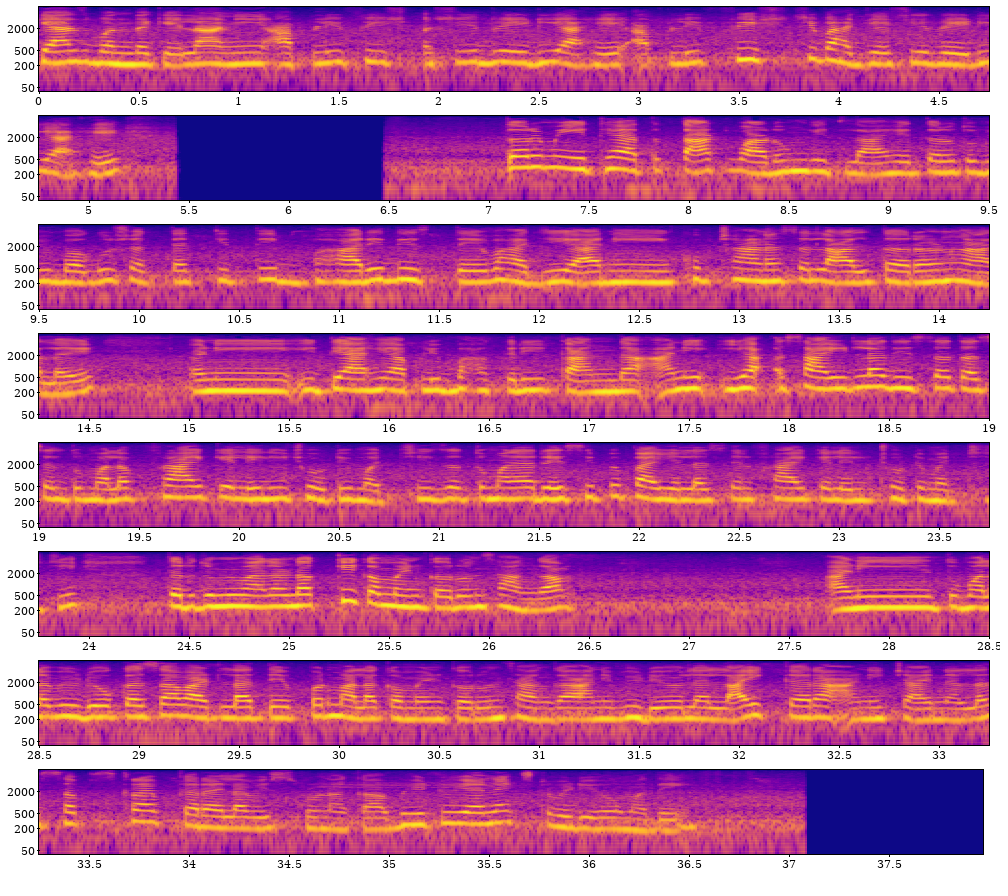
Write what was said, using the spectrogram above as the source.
गॅस बंद केला आणि आपली फिश अशी रेडी आहे. आपली फिशची भाजी अशी रेडी आहे. तर मी इथे आता ताट वाढून घेतलं आहे. तर तुम्ही बघू शकतात किती भारी दिसते भाजी आणि खूप छान असं लाल तरण आलं आहे आणि इथे आहे आपली भाकरी कांदा आणि ह्या साईडला दिसत असेल तुम्हाला फ्राय केलेली छोटी मच्छी. जर तुम्हाला रेसिपी पाहिजे असेल फ्राय केलेली छोटी मच्छीची तर तुम्ही मला नक्की कमेंट करून सांगा. आणि तुम्हाला व्हिडिओ कसा वाटला ते पण मला कमेंट करून सांगा. आणि व्हिडिओला लाईक करा आणि चॅनलला सबस्क्राईब करायला विसरू नका. भेटूया नेक्स्ट व्हिडिओमध्ये.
